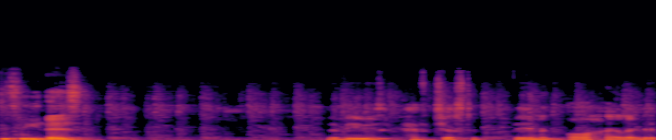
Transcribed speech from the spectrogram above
to see this. The views have just been all highlighted.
